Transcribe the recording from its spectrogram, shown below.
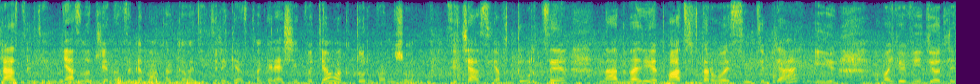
Здравствуйте, меня зовут Лена путевок Турбанжур. Сейчас я в Турции, на дворе 22 сентября и мое видео для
